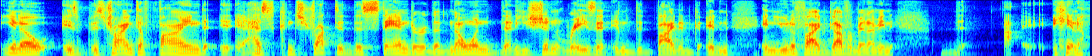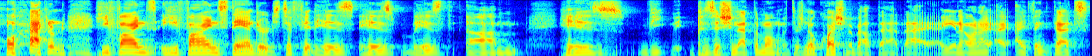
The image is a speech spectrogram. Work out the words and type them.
you know is is trying to find has constructed this standard that no one that he shouldn't raise it in divided in in unified government. I mean I, you know i don't he finds he finds standards to fit his his his um his position at the moment. There's no question about that. I, you know, and I, I think that's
